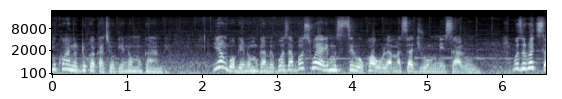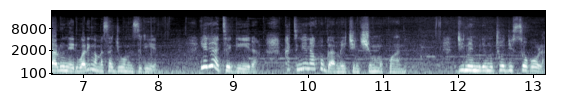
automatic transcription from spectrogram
mukwano dduka kati ogenda omugambe. Yange ogenda omugambe gwoza bosi we yali musitiri okwawula massage room ne saluuni gwoza lwaki saluuni eri wali nga massage room ziri eno. Yali ategeera. Kati ngenda kugamba ekintu kimu mukwano gino emirimu togisobola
